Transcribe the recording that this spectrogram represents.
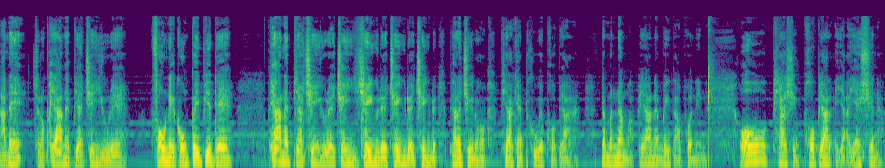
ဒါနဲ့ကျွန်တော်ဖះနဲ့ပြန်ချင်းယူတယ်ဖုန်းတွေကုန်ပိတ်ပစ်တယ်ဘုရားနဲ့ပြန်ချင်းယူတယ်ချင်းချင်းယူတယ်ချင်းယူတယ်ချင်းယူတယ်ဘုရားနဲ့ချင်းတော့ဘုရားခင်တခုပဲဖော်ပြတယ်တမနက်မှာဘုရားနဲ့မိသားဖွဲ့နေတယ်။အိုးဘုရားရှင်ဖော်ပြတဲ့အရာအရင်ရှင်းတယ်။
